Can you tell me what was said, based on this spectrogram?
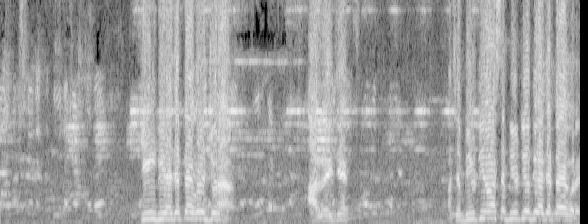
দাম আছে দুই হাজার করে কিং দুই হাজার টাকা করে জোড়া। আর এই যে আচ্ছা বিউটিও আছে বিউটিও দুই হাজার টাকা করে।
